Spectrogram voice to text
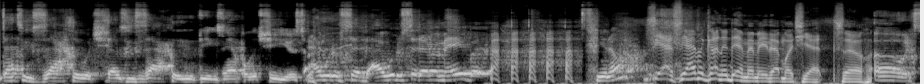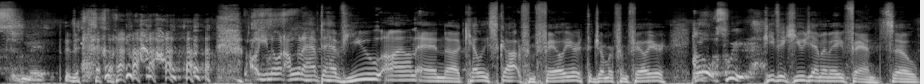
that's exactly what she, that was exactly the example that she used. I would have said I would have said MMA, but you know, Yeah, see, I haven't gotten into MMA that much yet. So, oh, it's amazing. oh, you know what? I'm gonna have to have you on and uh, Kellii Scott from Failure, the drummer from Failure. He- Oh, sweet. He's a huge MMA fan, so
